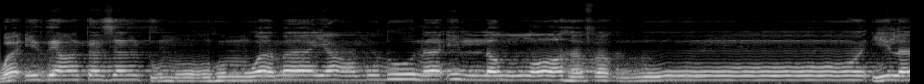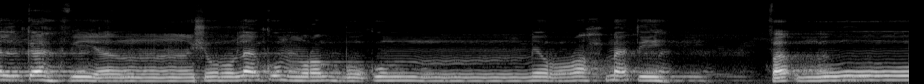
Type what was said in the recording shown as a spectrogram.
وإذ اعتزلتموهم وما يعبدون إلا الله فأووا إلى الكهف ينشر لكم ربكم من رحمته فأووا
